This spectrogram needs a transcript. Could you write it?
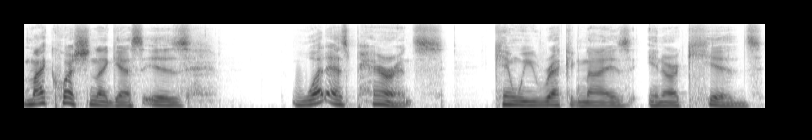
my question, I guess, is what as parents can we recognize in our kids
